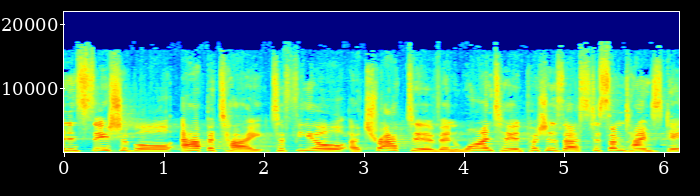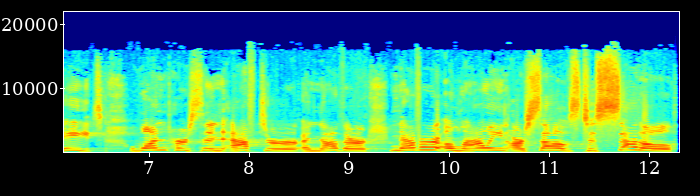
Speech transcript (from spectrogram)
An insatiable appetite to feel attractive and wanted pushes us to sometimes date one person after another, never allowing ourselves to settle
